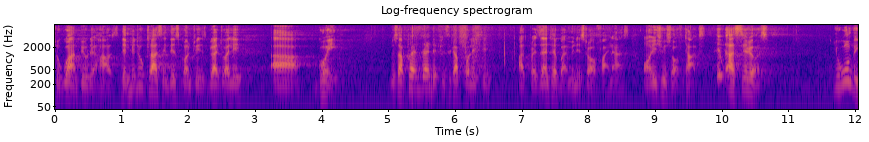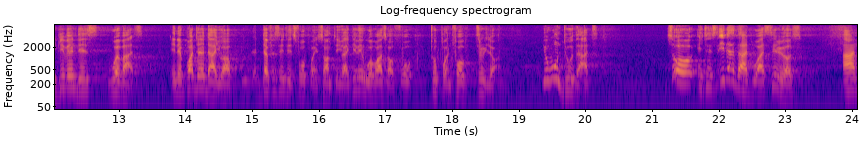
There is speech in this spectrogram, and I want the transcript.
to go and build a house. The middle class in this country is gradually uh, going. Mr. President, the fiscal policy as presented by Minister of Finance on issues of tax, if that's serious, you won't be giving these waivers in a budget that your deficit is 4 point something, you are giving waivers of 4, 2.4 trillion. You won't do that. So it is either that we are serious and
